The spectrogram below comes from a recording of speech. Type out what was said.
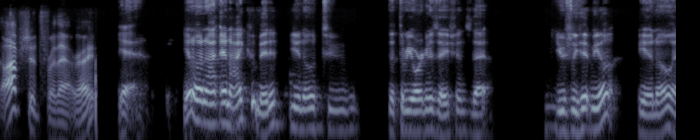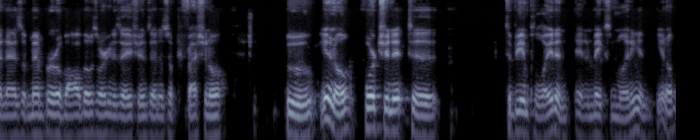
options for that, right? Yeah, you know, and I and I committed, you know, to the three organizations that usually hit me up, you know, and as a member of all those organizations and as a professional who, you know, fortunate to to be employed and, and make some money and you know,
